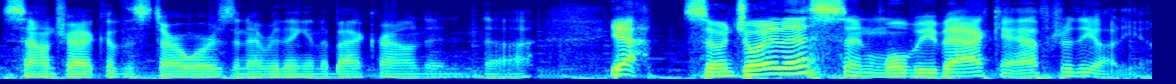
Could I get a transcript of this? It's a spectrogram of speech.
soundtrack of the Star Wars and everything in the background. And uh, yeah, so enjoy this, and we'll be back after the audio.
